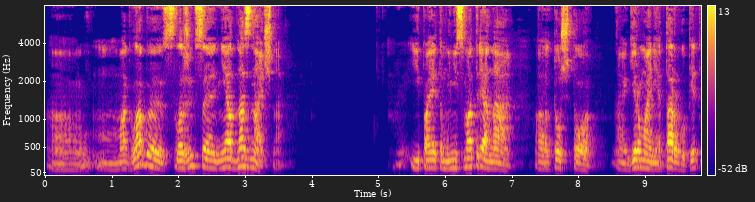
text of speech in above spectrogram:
могла бы сложиться неоднозначно. И поэтому, несмотря на то, что Германия торопит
